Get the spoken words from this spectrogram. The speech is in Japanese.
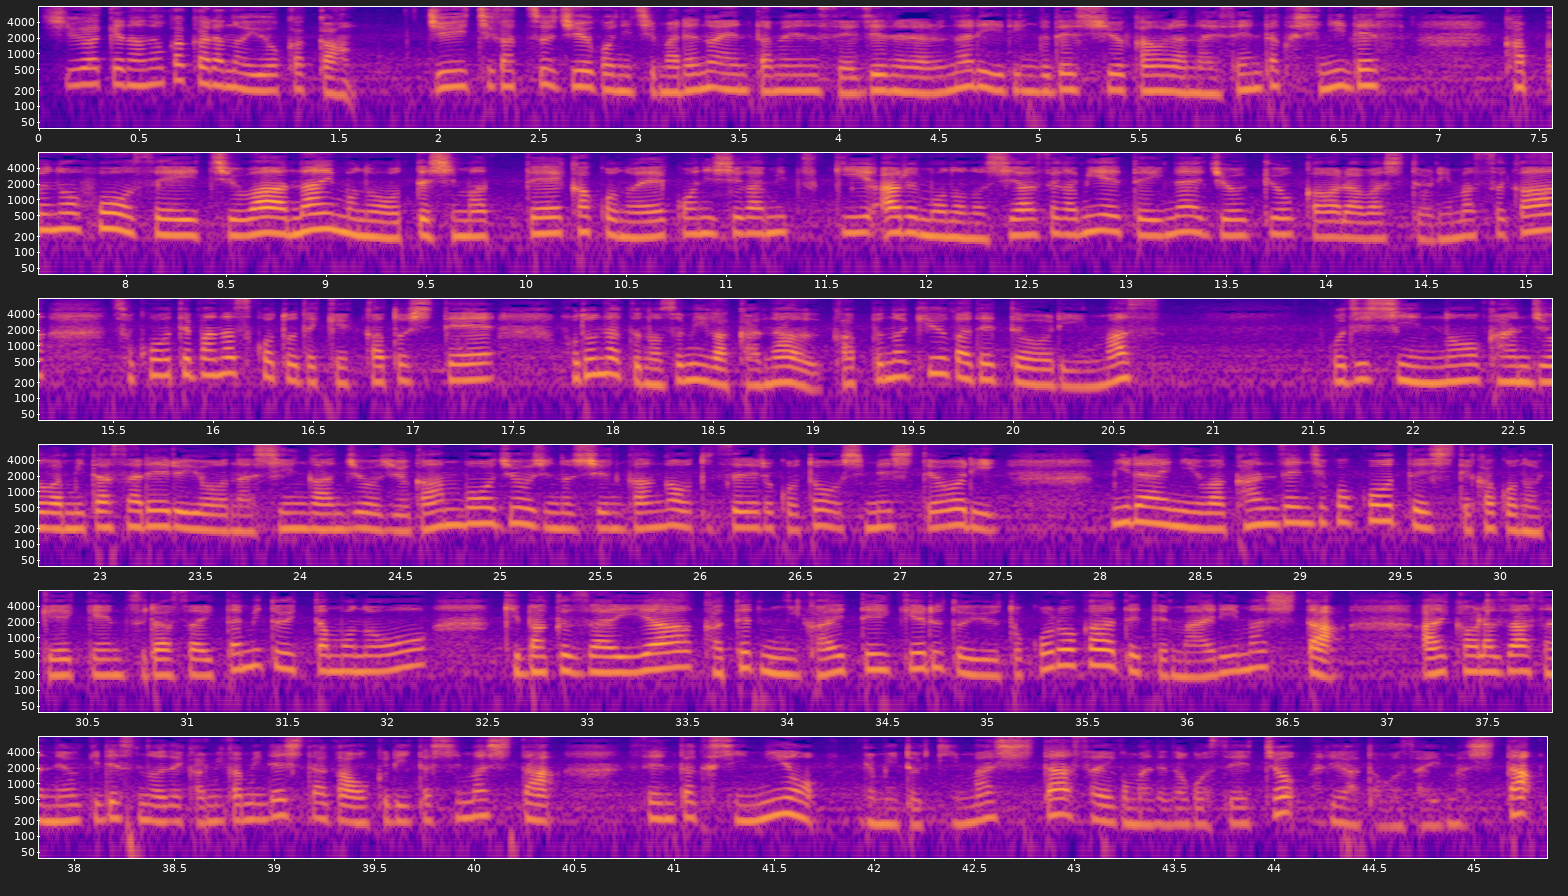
週明け7日からの8日間、11月15日までのエンタメ運勢ジェネラルなリーディングです。週間占い選択肢2です。カップの4正1はないものを追ってしまって過去の栄光にしがみつき、あるものの幸せが見えていない状況下を表しておりますが、そこを手放すことで結果として、ほどなく望みが叶うカップの9が出ております。ご自身の感情が満たされるような心願成就、願望成就の瞬間が訪れることを示しており、未来には完全自己肯定して過去の経験、辛さ、痛みといったものを起爆剤や糧に変えていけるというところが出てまいりました。相変わらず朝寝起きですので、カミカミでしたがお送りいたしました。選択肢2を読み解きました。最後までのご清聴ありがとうございました。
